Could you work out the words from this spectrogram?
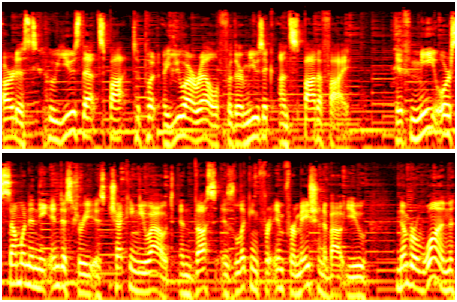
artists who use that spot to put a URL for their music on Spotify. If me or someone in the industry is checking you out and thus is looking for information about you, number one,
